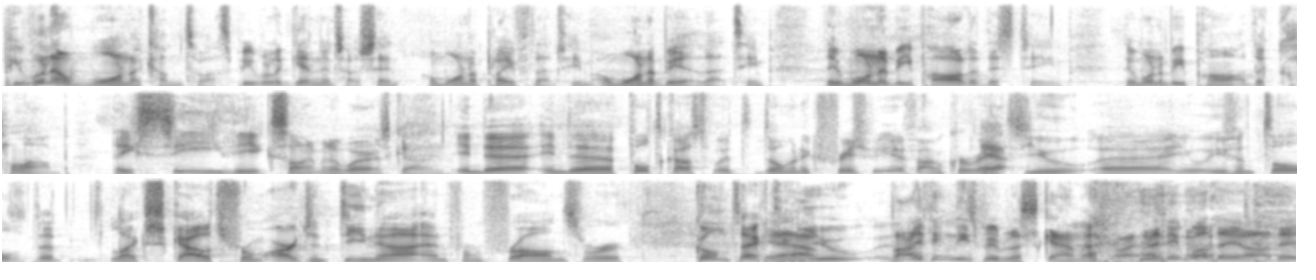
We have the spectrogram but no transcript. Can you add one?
People now want to come to us. People are getting in touch saying, "I want to play for that team. I want to be at that team. They want to be part of this team. They want to be part of the club. They see the excitement of where it's going." In the in the podcast with Dominic Frisby, if I'm correct, you uh, you even told that like scouts from Argentina and from France were contacting Yeah, you. But I think these people are scammers, right? I think what they are, they,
